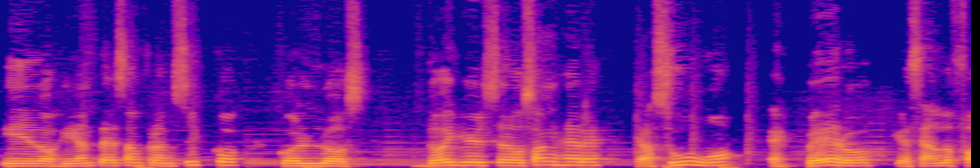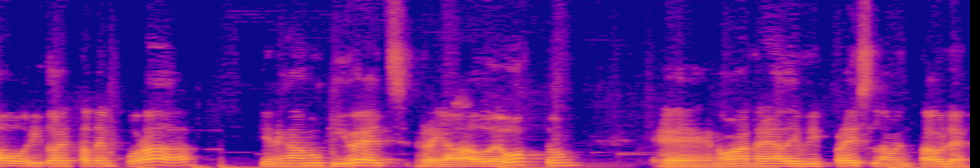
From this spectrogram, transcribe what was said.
y los Gigantes de San Francisco con los Dodgers de Los Ángeles, que asumo, espero que sean los favoritos esta temporada. Tienen a Mookie Betts, regalado de Boston, eh, no van a tener a David Price, lamentable.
